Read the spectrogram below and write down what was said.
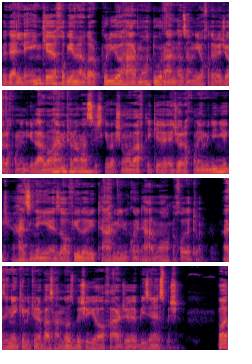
به دلیل اینکه خب یه مقدار پولی و هر ماه دور اندازم دیگه خاطر اجاره خونه دیگه. در واقع همینطور هم هستش که شما وقتی که اجاره خونه میدین یک هزینه اضافی رو دارید تحمیل می‌کنید هر ماه به خودتون. هزینه که می‌تونه پس انداز بشه یا خرج بیزینس بشه. But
